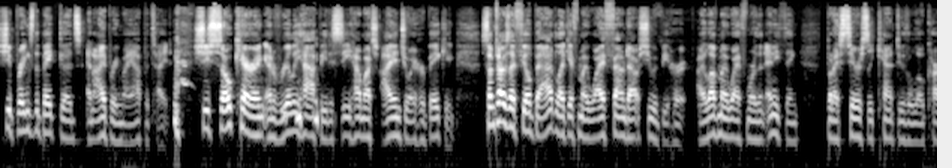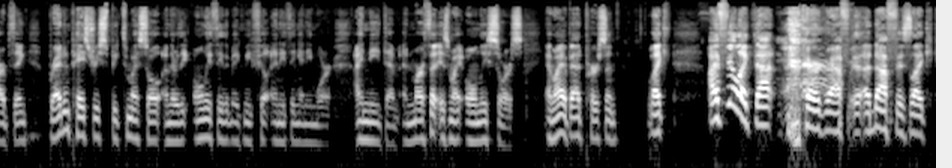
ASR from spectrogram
She brings the baked goods, and I bring my appetite. She's so caring and really happy to see how much I enjoy her baking. Sometimes I feel bad, like if my wife found out, she would be hurt. I love my wife more than anything, but I seriously can't do the low carb thing. Bread and pastry speak to my soul, and they're the only thing that make me feel anything anymore. I need them, and Martha is my only source. Am I a bad person? Like, I feel like that paragraph enough is like,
